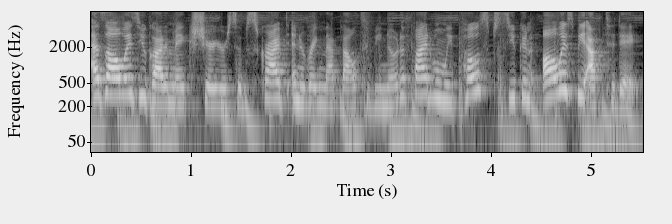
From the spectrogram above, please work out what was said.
As always, you gotta make sure you're subscribed and ring that bell to be notified when we post so you can always be up to date.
